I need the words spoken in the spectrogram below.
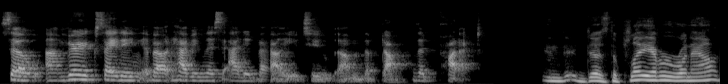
So um, very exciting about having this added value to um the the product. And does the play ever run out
